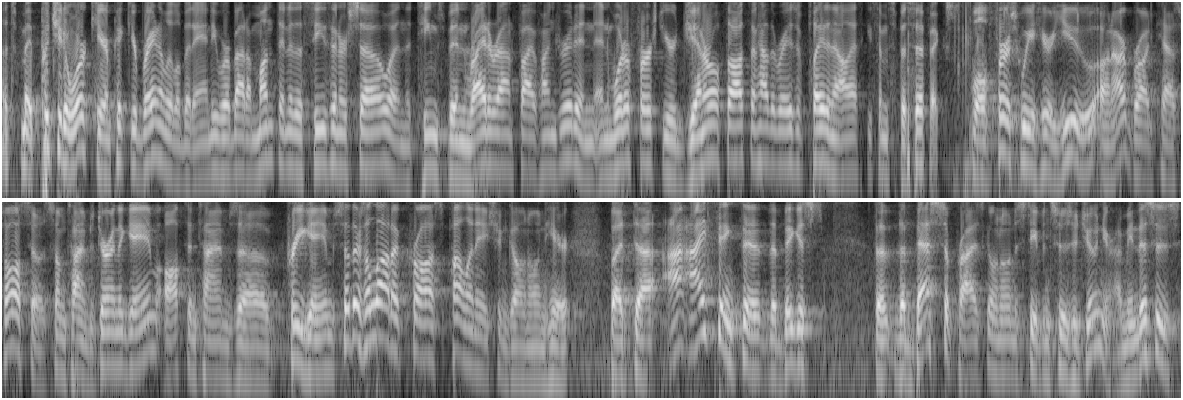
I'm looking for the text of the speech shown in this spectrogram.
let's put you to work here and pick your brain a little bit, Andy. We're about a month into the season or so, and the team's been right around 500. And, and what are first your general thoughts on how the Rays have played, and I'll ask you some specifics. Well, first we hear you on our broadcast also, sometimes during the game, oftentimes uh, pre-game. So there's a lot of cross pollination going on here. But uh, I, I think the the biggest the, the best surprise going on is Steven Souza Jr. I mean, this is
